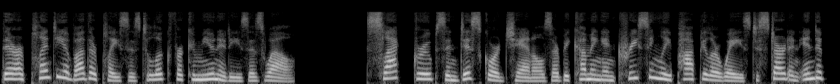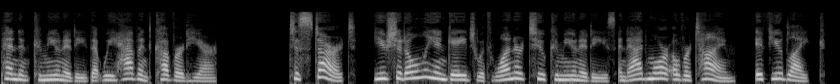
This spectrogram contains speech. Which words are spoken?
there are plenty of other places to look for communities as well. Slack groups and Discord channels are becoming increasingly popular ways to start an independent community that we haven't covered here. To start, you should only engage with one or two communities and add more over time, if you'd like.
